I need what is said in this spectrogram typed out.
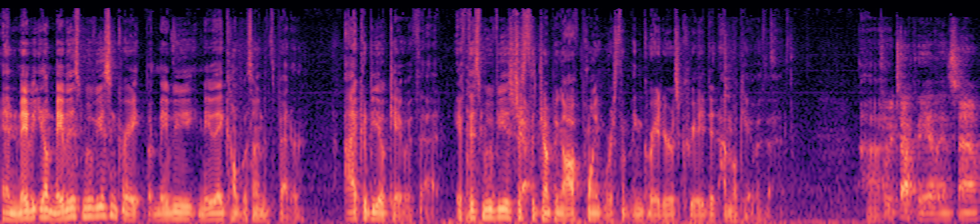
And maybe you know, maybe this movie isn't great, but maybe maybe they come up with something that's better. I could be okay with that. If this movie is just Yeah. the jumping off point where something greater is created, I'm okay with that. Uh, Can we talk the aliens now?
